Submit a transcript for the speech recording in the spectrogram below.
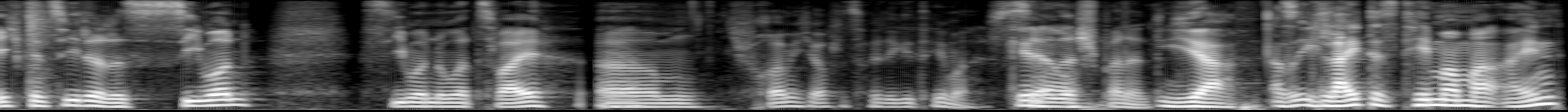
ich bin's wieder, das ist Simon. Simon Nummer zwei. Ja. Ähm, ich freue mich auf das heutige Thema. Sehr, genau. sehr spannend. Ja, also ich leite das Thema mal ein.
